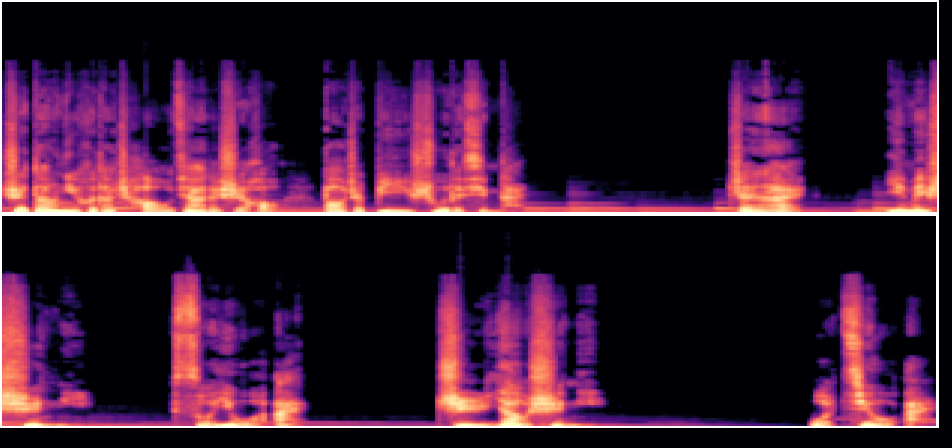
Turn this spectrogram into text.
是当你和他吵架的时候，抱着必输的心态。真爱，因为是你，所以我爱。只要是你，我就爱。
